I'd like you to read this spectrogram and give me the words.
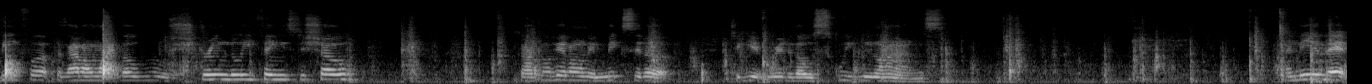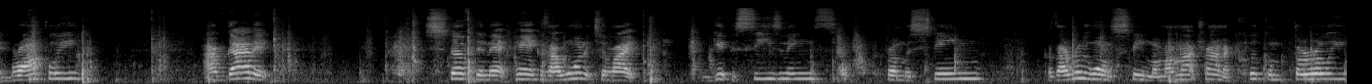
beef up because I don't like those little stringly things to show. So I'll go ahead on and mix it up to get rid of those squiggly lines. And then that broccoli, I've got it stuffed in that pan because I want it to like get the seasonings from the steam because I really want to steam them. I'm not trying to cook them thoroughly,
